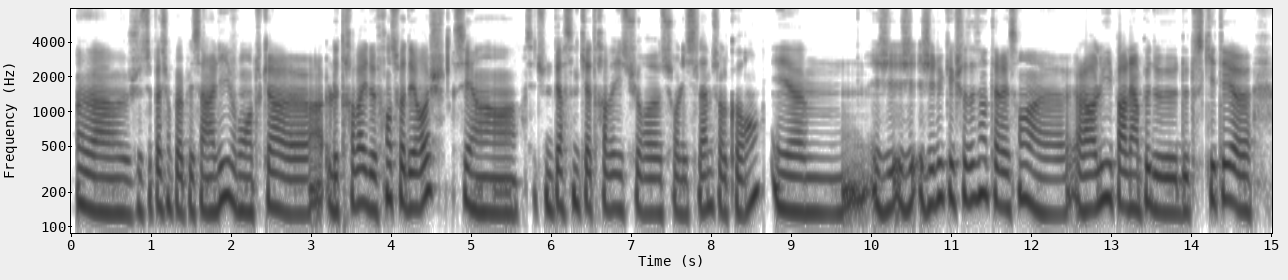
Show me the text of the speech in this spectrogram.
Euh, je sais pas si on peut appeler ça un livre ou en tout cas euh, le travail de François Desroches. C'est c'est une personne qui a travaillé sur euh, l'islam, sur le Coran et, j'ai- lu quelque chose d'assez intéressant. alors lui, il parlait un peu de, tout ce qui était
